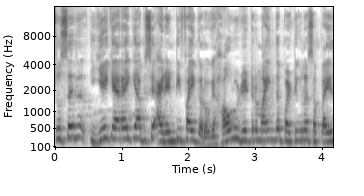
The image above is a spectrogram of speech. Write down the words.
तो सर, ये कह रहा है कि आप इसे आइडेंटिफाई करोगे। How to determine the particular supply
